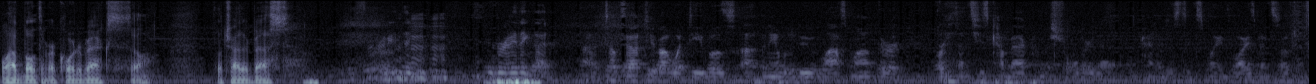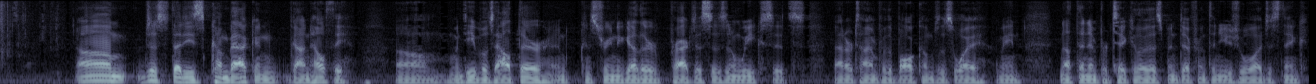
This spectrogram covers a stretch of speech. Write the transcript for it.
we'll have both of our quarterbacks, so they'll try their best. Is there anything, is there anything that uh, jumps out to you about what Deebo's uh, been able to do last month or, or since he's come back from the shoulder that kind of just explains why he's been so consistent? Um, just that he's come back and gotten healthy. Um, when Deebo's out there and can string together practices and weeks, it's a matter of time for the ball comes his way. I mean, nothing in particular that's been different than usual. I just think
